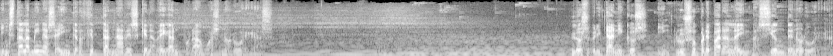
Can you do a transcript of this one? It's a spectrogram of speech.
instala minas e intercepta naves que navegan por aguas noruegas. Los británicos incluso preparan la invasión de Noruega.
